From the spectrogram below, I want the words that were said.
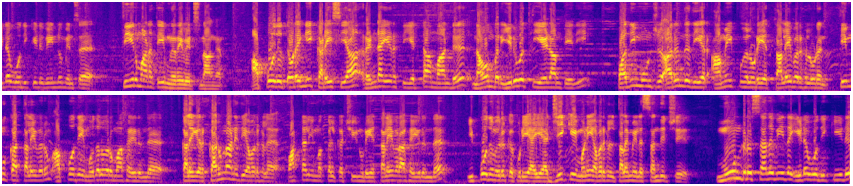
இடஒதுக்கீடு வேண்டும் என்ற தீர்மானத்தையும் நிறைவேற்றினாங்க. அப்போது தொடங்கி கடைசியா ரெண்டாயிரத்தி எட்டாம் ஆண்டு நவம்பர் இருபத்தி ஏழாம் தேதி பதிமூன்று அருந்ததியர் அமைப்புகளுடைய தலைவர்களுடன் திமுக தலைவரும் அப்போதைய முதல்வருமாக இருந்த கலைஞர் கருணாநிதி அவர்களை பாட்டாளி மக்கள் கட்சியினுடைய தலைவராக இருந்த இப்போதும் இருக்கக்கூடிய ஐயா ஜி கே மணி அவர்கள் தலைமையில சந்திச்சு மூன்று சதவீத இடஒதுக்கீடு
